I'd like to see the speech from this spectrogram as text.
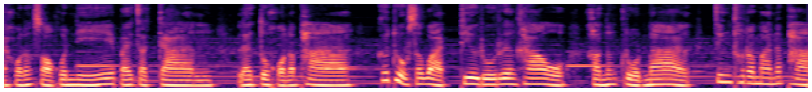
ดของทั้งสองคนนี้ไปจัดการ และตัวของนภาก็ถูกสวัสด์ที่รู้เรื่องเข้า เขาต้องโกรธมาก จึงทรมานนภา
